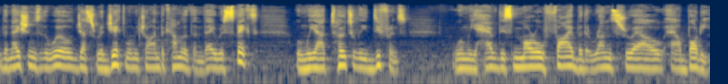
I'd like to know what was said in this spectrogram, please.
the nations of the world just reject when we try and become of them. They respect when we are totally different, when we have this moral fiber that runs through our, our body,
